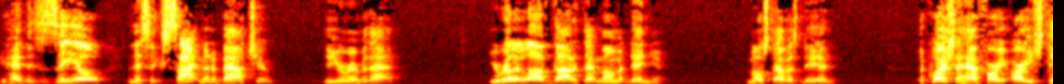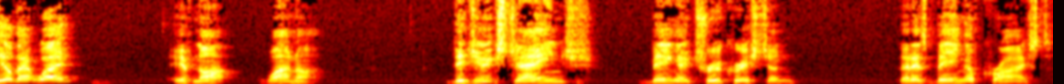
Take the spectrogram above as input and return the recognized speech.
you had this zeal and this excitement about you? Do you remember that? You really loved God at that moment, didn't you? Most of us did. The question I have for you are you still that way? If not, why not? Did you exchange being a true Christian, that is, being of Christ,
